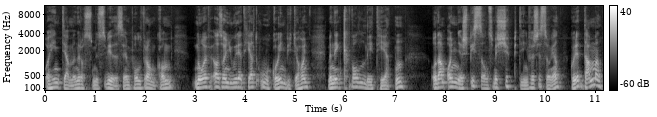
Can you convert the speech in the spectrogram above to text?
og hente hjem en Rasmus Widesheim Pål Framkam nå, altså Han gjorde et helt OK innbytte, han, men den kvaliteten og de andre spissene som er kjøpt inn for sesongen, hvor er dem hen?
